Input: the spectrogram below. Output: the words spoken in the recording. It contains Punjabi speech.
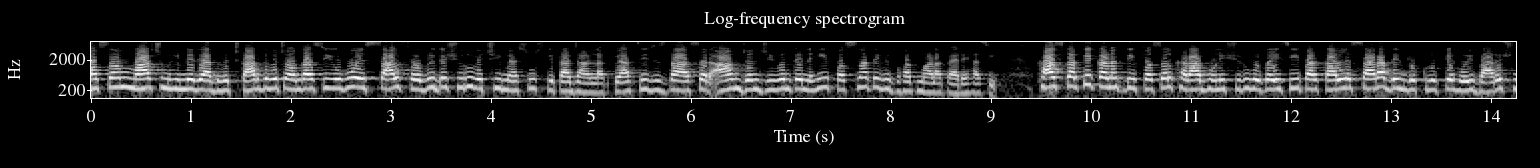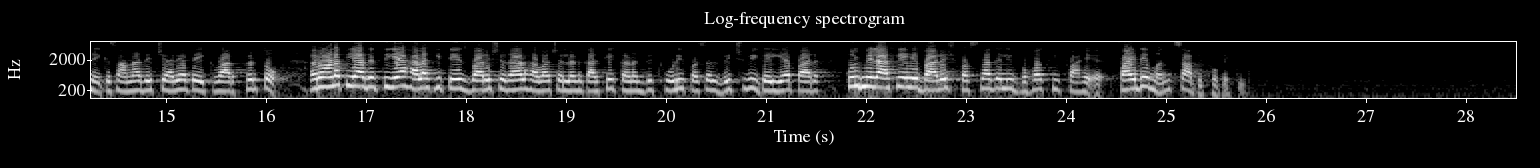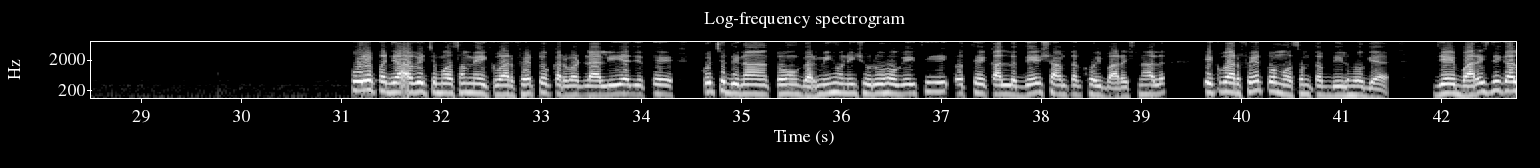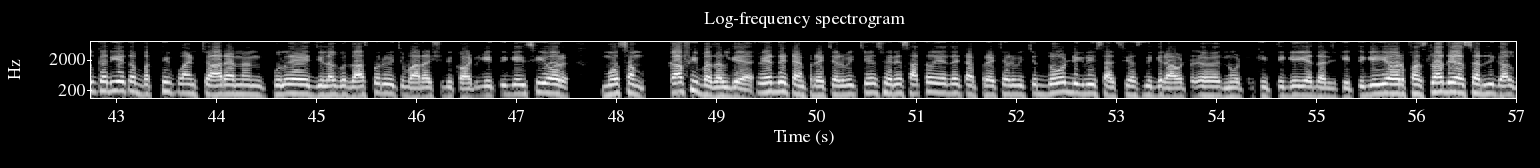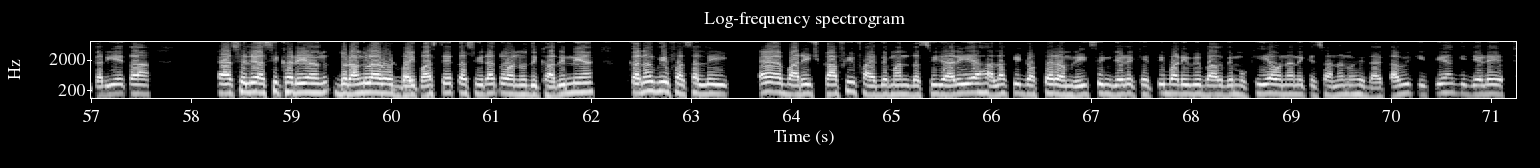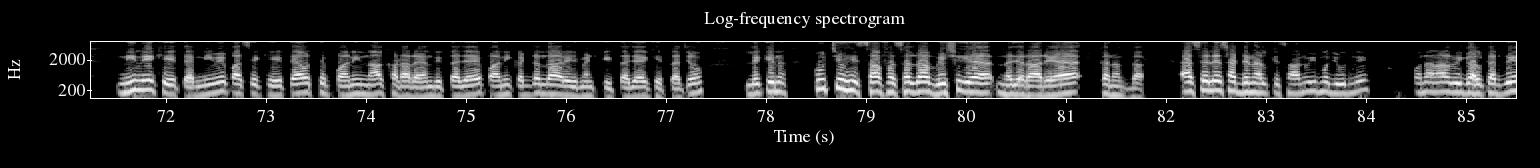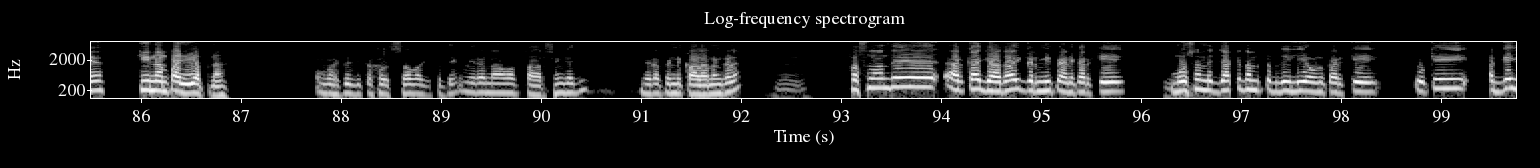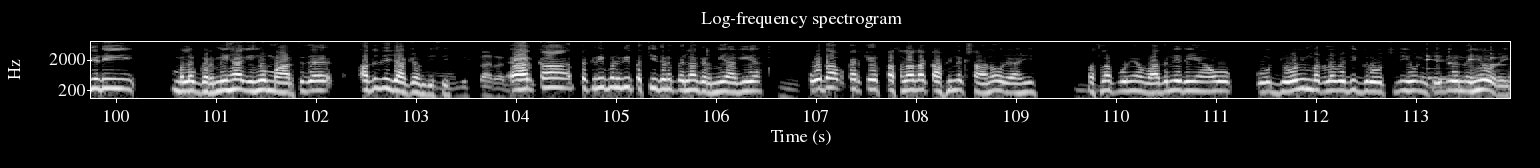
ਮੌਸਮ ਮਾਰਚ ਮਹੀਨੇ ਦੇ ਅੱਧ ਵਿਚਕਾਰ ਦੇ ਵਿੱਚ ਆਉਂਦਾ ਸੀ। ਉਹ ਇਸ ਸਾਲ ਫਰਵਰੀ ਦੇ ਸ਼ੁਰੂ ਵਿੱਚ ਹੀ ਮਹਿਸੂਸ ਕੀਤਾ ਜਾਣ ਲੱਗ ਪਿਆ ਸੀ ਜਿਸ ਦਾ ਅਸਰ ਆਮ ਜਨ ਜੀਵਨ ਤੇ ਨਹੀਂ, ਫਸਲਾਂ ਤੇ ਵੀ ਬਹੁਤ ਮਾੜਾ ਪੈ ਰਿਹਾ ਸੀ। ਖਾਸ ਕਰਕੇ ਕਣਕ ਦੀ ਫਸਲ ਖਰਾਬ ਹੋਣੀ ਸ਼ੁਰੂ ਹੋ ਗਈ ਸੀ, ਪਰ ਕੱਲ ਸਾਰਾ ਦਿਨ ਰੁਕ-ਰੁਕ ਕੇ ਹੋਈ ਬਾਰਿਸ਼ ਨੇ ਕਿਸਾਨਾਂ ਦੇ ਚਿਹਰਿਆਂ ਤੇ ਇੱਕ ਵਾਰ ਫਿਰ ਤੋਂ ਰੌਣਕ ਲਿਆ ਦਿੱਤੀ ਹੈ। ਹਾਲਾਂਕਿ ਤੇਜ਼ ਬਾਰਿਸ਼ ਨਾਲ ਹਵਾ ਚੱਲਣ ਕਰਕੇ ਕਣਕ ਦੀ ਥੋੜੀ ਫਸਲ ਵਿੱਚ ਵੀ ਗਈ ਹੈ, ਪਰ ਕੁੱਲ ਮਿਲਾ ਕੇ ਇਹ ਬਾਰਿਸ਼ ਫਸਲਾਂ ਦੇ ਲਈ ਬਹੁਤ ਹੀ ਫਾਇਦੇਮੰਦ ਸਾਬਿਤ ਹੋਵੇਗੀ। ਪੂਰੇ ਪੰਜਾਬ ਵਿੱਚ ਮੌਸਮ ਨੇ ਇੱਕ ਵਾਰ ਫਿਰ ਤੋਂ ਕਰਵਟ ਲੈ ਲਈ ਹੈ, ਜਿੱਥੇ ਕੁਝ ਦਿਨਾਂ ਤੋਂ ਗਰਮੀ ਹੋਣੀ ਸ਼ੁਰੂ ਹੋ ਗਈ ਸੀ। ਉੱਥੇ ਕੱਲ ਦੇਰ ਸ਼ਾਮ ਤੱਕ ਹੋਈ ਬਾਰਿਸ਼ ਨਾਲ ਇੱਕ ਵਾਰ ਫਿਰ ਤੋਂ ਮੌਸਮ ਤਬਦੀਲ ਹੋ ਗਿਆ ਜੇ ਬਾਰਿਸ਼ ਦੀ ਗੱਲ ਕਰੀਏ ਤਾਂ 32.4 ਐਮਐਮ ਪੂਰੇ ਜ਼ਿਲ੍ਹਾ ਗੁਰਦਾਸਪੁਰ ਵਿੱਚ ਬਾਰਿਸ਼ ਰਿਕਾਰਡ ਕੀਤੀ ਗਈ ਸੀ ਔਰ ਮੌਸਮ ਕਾਫੀ ਬਦਲ ਗਿਆ ਸਵੇਰ ਦੇ ਟੈਂਪਰੇਚਰ ਵਿੱਚ, ਸਵੇਰੇ 7 ਵਜੇ ਦੇ ਟੈਂਪਰੇਚਰ ਵਿੱਚ 2 ਡਿਗਰੀ ਸੈਲਸੀਅਸ ਦੀ ਗਿਰਾਵਟ ਨੋਟ ਕੀਤੀ ਗਈ ਹੈ, ਦਰਜ ਕੀਤੀ ਗਈ ਹੈ। ਔਰ ਫਸਲਾਂ ਦੇ ਅਸਰ ਦੀ ਗੱਲ ਕਰੀਏ ਤਾਂ ਇਸ ਵੇਲੇ ਅਸੀਂ ਖੜੇ ਹਾਂ ਦੁਰੰਗਲਾ ਰੋਡ ਬਾਈਪਾਸ ਤੇ। ਤਸਵੀਰਾਂ ਤੁਹਾਨੂੰ ਦਿਖਾ ਦਿੰਨੇ ਆ ਕਣਕ ਦੀ ਫਸਲ ਲਈ ਇਹ ਬਾਰਿਸ਼ ਕਾਫੀ ਫਾਇਦੇਮੰਦ ਦੱਸੀ ਜਾ ਰਹੀ ਹੈ। ਹਾਲਾਂਕਿ ਡਾਕਟਰ ਅਮਰੀਕ ਸਿੰਘ ਜਿਹੜੇ ਖੇਤੀਬਾੜੀ ਵਿਭਾਗ ਦੇ ਮੁਖੀ ਹੈ, ਉਹਨਾਂ ਨੇ ਕਿਸਾਨਾਂ ਨੂੰ ਹਦਾਇਤਾਂ ਵੀ ਕੀਤੀਆਂ ਕਿ ਜਿਹੜੇ ਨੀਵੇਂ ਖੇਤ ਹੈ, ਨੀਵੇਂ ਪਾਸੇ ਖੇਤ ਹੈ, ਉੱਥੇ ਪਾਣੀ ਨਾ ਖੜਾ ਰਹਿਣ ਦਿੱਤਾ ਜਾਏ, ਪਾਣੀ ਕੱਢਣ ਦਾ ਅਰੇਂਜਮੈਂਟ ਕੀਤਾ ਜਾਏ ਖੇਤਾਂ 'ਚੋਂ। ਲੇਕਿਨ ਕੁਝ ਹਿੱਸਾ ਫਸਲ ਦਾ ਵਿਸ਼ ਗਿਆ ਨਜ਼ਰ ਆ ਰਿਹਾ ਹੈ ਕਣਕ ਦਾ। ਇਸ ਵੇਲੇ ਸਾਡੇ ਨਾਲ ਕਿਸਾਨ ਵੀ ਮੌਜੂਦ ਨੇ। ਉਹਨਾਂ ਨਾਲ ਵੀ ਗੱਲ ਕਰਦੇ ਆ ਕੀ ਨਾਮ ਭਾਜੀ ਆਪਣਾ? ਵਾਹਿਗੁਰੂ ਜੀ ਕਾ ਖਾਲਸਾ ਵਾਹਿਗੁਰੂ ਜੀ ਕੀ ਫਤਿਹ। ਮੇਰਾ ਨਾਮ ਅਵਤਾਰ ਸਿੰਘ ਹੈ ਜੀ। ਮੇਰਾ ਪਿੰਡ ਕਾਲਾ ਨੰਗਲ ਹੈ। ਫਸਲਾਂ ਦੇ ਅਰਕਾ ਜ਼ਿਆਦਾ ਗਰਮੀ ਪੈਣ ਕਰਕੇ ਮੌਸਮ ਵਿੱਚ ਯਕਦਮ ਤਬਦੀਲੀ ਆਉਣ ਕਰਕੇ ਕਿਉਂਕਿ ਅੱਗੇ ਜਿਹੜੀ ਮਤਲਬ ਗਰਮੀ ਹੈਗੀ ਉਹ ਮਾਰਚ ਦੇ ਅੱਧ ਦੇ ਜਾ ਕੇ ਆਉਂਦੀ ਸੀ। ਐਰਕਾ ਤਕਰੀਬਨ ਵੀ 25 ਦਿਨ ਪਹਿਲਾਂ ਗਰਮੀ ਆ ਗਈ ਆ। ਉਹਦਾ ਕਰਕੇ ਫਸਲਾਂ ਦਾ ਕਾਫੀ ਨੁਕਸਾਨ ਹੋ ਰਿਹਾ ਸੀ। ਫਸਲਾਂ ਪੂਰੀਆਂ ਵੱਧ ਨਹੀਂ ਰਹੀਆਂ। ਉਹ ਉਹ ਜੋ ਵੀ ਮਤਲਬ ਇਹਦੀ ਗਰੋਥ ਦੀ ਹੋਣੀ ਚਾਹੀਦੀ ਉਹ ਨਹੀਂ ਹੋ ਰਹੀ।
